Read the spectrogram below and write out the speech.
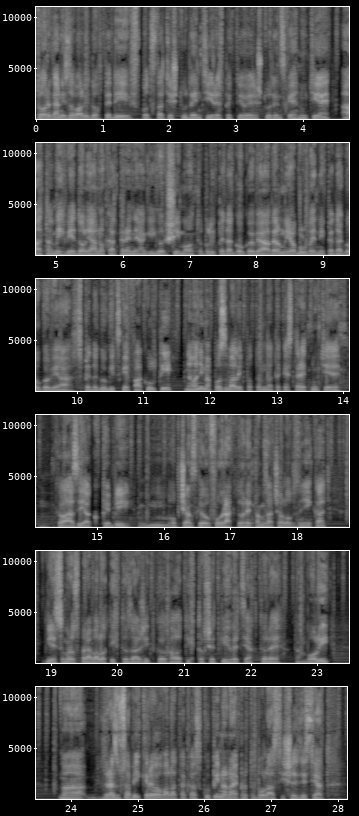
to organizovali dovtedy v podstate študenti, respektíve študentské hnutie a tam ich viedol Jano Katrene a Igor Šimo, to boli pedagógovia, veľmi obľúbení pedagógovia z pedagogickej fakulty. No a oni ma pozvali potom na také stretnutie kvázi ako keby mm, občianského fóra, ktoré tam začalo vznikať kde som rozprával o týchto zážitkoch a o týchto všetkých veciach, ktoré tam boli. No a zrazu sa vykreovala taká skupina, najprv to bolo asi 60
